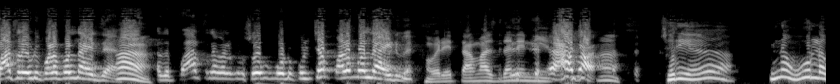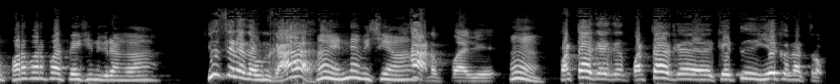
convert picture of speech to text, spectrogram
பாத்திரம் எப்படி பளபளன்னு ஆயிடுது? ஆ, அந்த பாத்திரம் விளக்குற சோப்பு போட்டு குளிச்சா பளபளன்னு ஆயிடுவேன். ஒரே தமாஸ் தானே நீ. ஆமா. சரி. இன்னும் ஊர்ல பரபரப்பா பேசினுக்குறாங்க இது தெரியாதா உனக்கா? ஆ, என்ன விஷயம்? அடப்பாவி. பட்டா கேக்க பட்டா கேட்டு இயக்கம் நடத்துறோம்.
